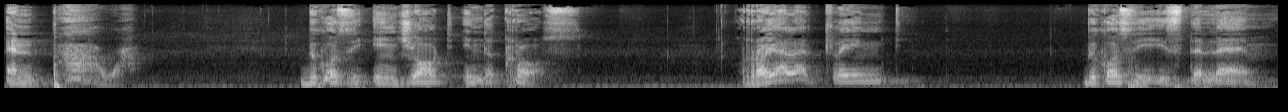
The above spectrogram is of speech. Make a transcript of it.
and power because he endured in the cross. Royal acclaimed because he is the Lamb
